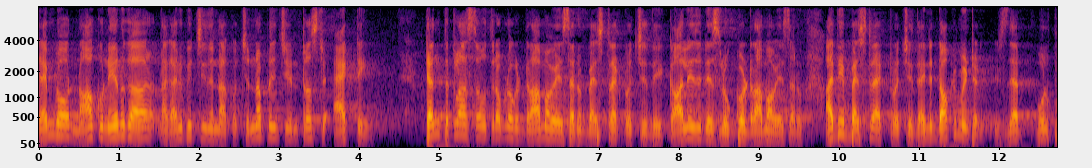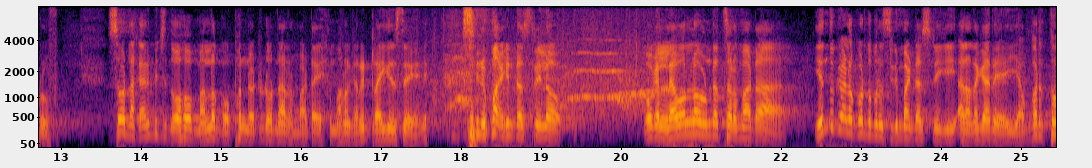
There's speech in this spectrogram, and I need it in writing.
టైంలో నాకు నేనుగా నాకు అనిపించింది నాకు చిన్నప్పటి నుంచి ఇంట్రెస్ట్ యాక్టింగ్. టెన్త్ క్లాస్ చదువుతున్నప్పుడు ఒక డ్రామా వేశాను బెస్ట్ యాక్టర్ వచ్చింది. కాలేజ్ డేస్లో ఇంకో డ్రామా వేశాను అది బెస్ట్ యాక్టర్ వచ్చింది. అది documented it's that full proof. So నాకు అనిపించింది ఓహో మనలో గొప్ప నటుడు ఉన్నారనమాట మనం కనుక ట్రై చేస్తే సినిమా ఇండస్ట్రీలో ఒక లెవెల్లో ఉండొచ్చు అనమాట ఎందుకు వెళ్ళకూడదు మనం సినిమా ఇండస్ట్రీకి? అని అనగానే ఎవరితో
